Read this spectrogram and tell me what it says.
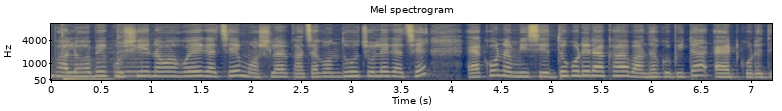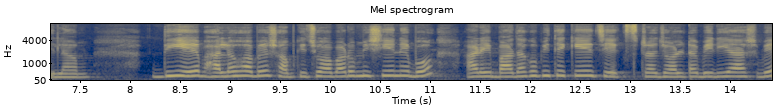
ভালোভাবে কষিয়ে নেওয়া হয়ে গেছে, মশলার কাঁচা গন্ধও চলে গেছে। এখন আমি সেদ্ধ করে রাখা বাঁধাকপিটা অ্যাড করে দিলাম। দিয়ে ভালোভাবে সব কিছু আবারও মিশিয়ে নেব। আর এই বাঁধাকপি থেকে যে এক্সট্রা জলটা বেরিয়ে আসবে,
